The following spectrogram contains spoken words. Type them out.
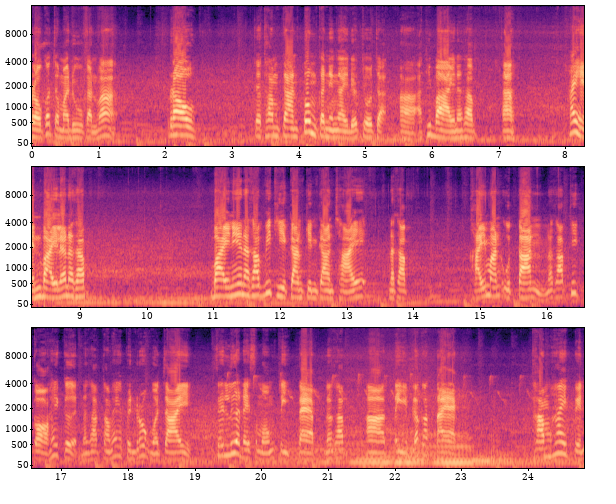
เราก็จะมาดูกันว่า เราจะทำการต้มกันยังไง เดี๋ยวโจจะอาอธิบายนะครับอะให้เห็นใบแล้วนะครับ ใบนี้นะครับวิธีการกินการใช้นะครับ ไขมันอุดตันนะครับที่ก่อให้เกิดนะครับทำให้เป็นโรคหัวใจ เส้นเลือดในสมองตีบแตกนะครับตีบแล้วก็แตกทำให้เป็น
